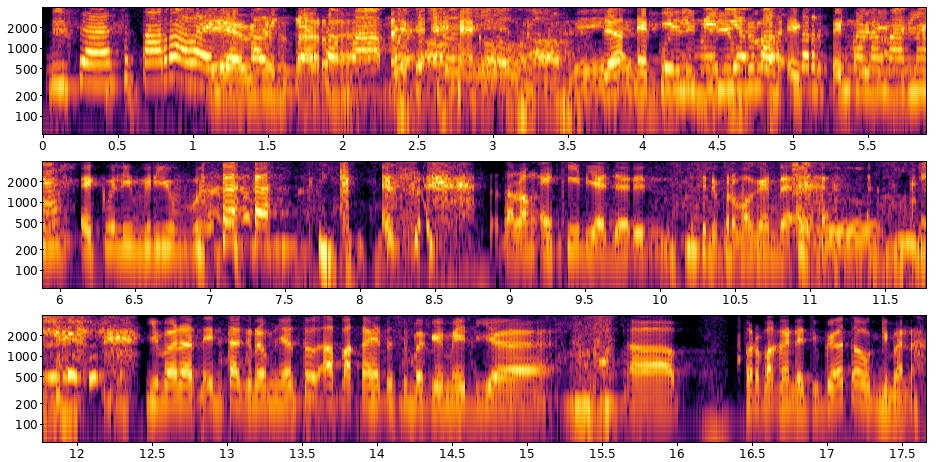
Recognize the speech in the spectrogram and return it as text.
bisa setara lah Iya, ya bisa paling setara. sama Mojok.co. Amin, amin. ya equilibrium dulu lah equilibrium equilibrium tolong Eki diajarin seni propaganda Aduh. gimana tuh Instagramnya tuh apakah itu sebagai media uh, propaganda juga atau gimana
